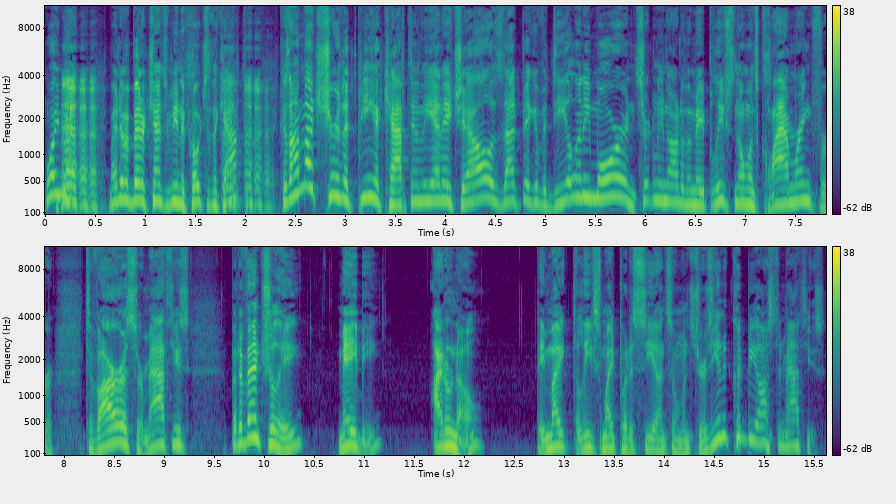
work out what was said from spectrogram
well, he might, might have a better chance of being a coach than the captain. Because I'm not sure that being a captain in the NHL is that big of a deal anymore, and certainly not in the Maple Leafs. No one's clamoring for Tavares or Matthews. But eventually, maybe, I don't know, they might, the Leafs might put a C on someone's jersey, and it could be Auston Matthews.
